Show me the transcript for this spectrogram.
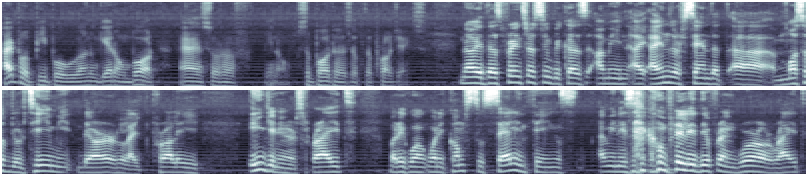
type of people we want to get on board as sort of you know supporters of the projects. No, that's pretty interesting because I mean I, I understand that uh, most of your team they are like probably engineers, right? But it, when, when it comes to selling things, I mean it's a completely different world, right?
